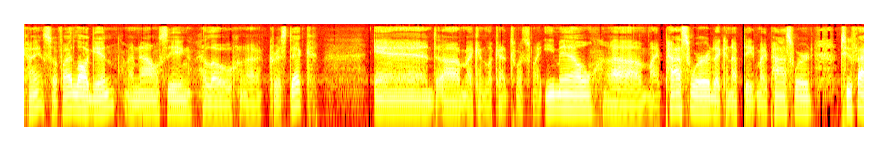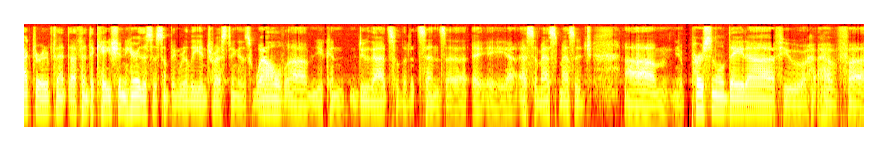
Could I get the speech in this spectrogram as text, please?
Okay so if I log in I'm now seeing hello uh, Chris Dyck and um, I can look at what's my email, uh, my password. I can update my password. Two-factor authentication here. This is something really interesting as well. Um, you can do that so that it sends a, a, a SMS message. Um, you know, personal data. If you have, uh,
